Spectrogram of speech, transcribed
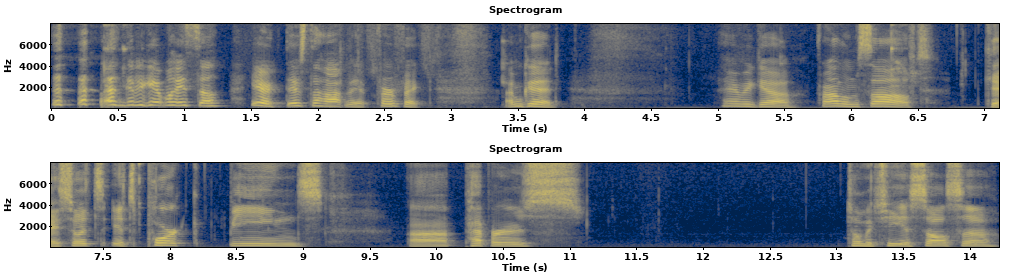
I'm gonna get myself here. There's the hot mitt. Perfect. I'm good. There we go. Problem solved. Okay, so it's it's pork, beans, uh, peppers, tomatilla salsa.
